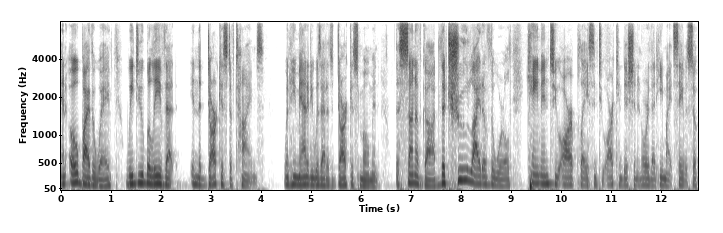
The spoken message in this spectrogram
And oh, by the way, we do believe that in the darkest of times, when humanity was at its darkest moment, the Son of God, the true light of the world, came into our place, into our condition, in order that he might save us. So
